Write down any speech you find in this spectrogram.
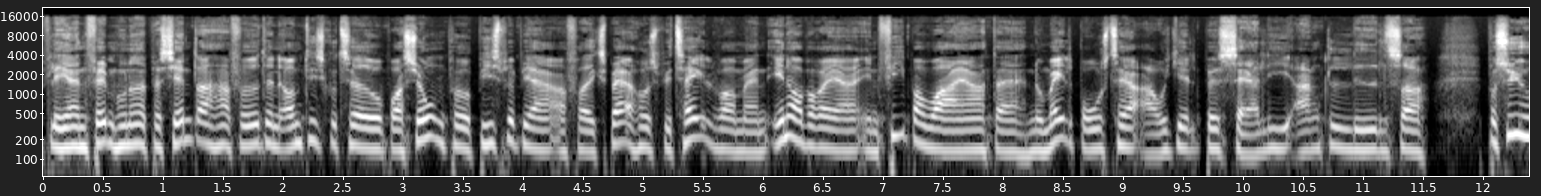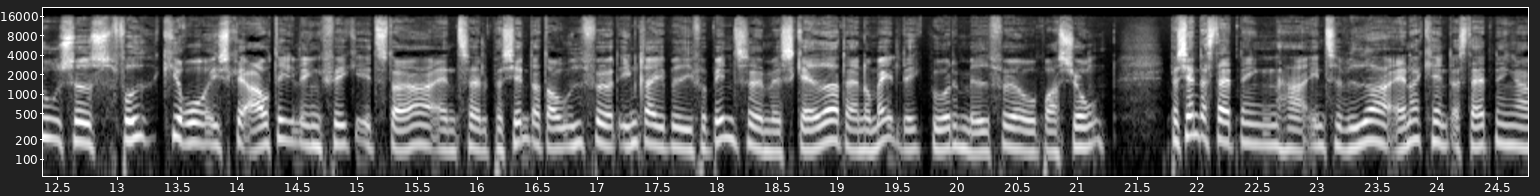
Flere end 500 patienter har fået den omdiskuterede operation på Bispebjerg og Frederiksberg Hospital, hvor man indopererer en fiberwire, der normalt bruges til at afhjælpe særlige ankellidelser. På sygehusets fodkirurgiske afdeling fik et større antal patienter dog udført indgrebet i forbindelse med skader, der normalt ikke burde medføre operation. Patienterstatningen har indtil videre anerkendt erstatninger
